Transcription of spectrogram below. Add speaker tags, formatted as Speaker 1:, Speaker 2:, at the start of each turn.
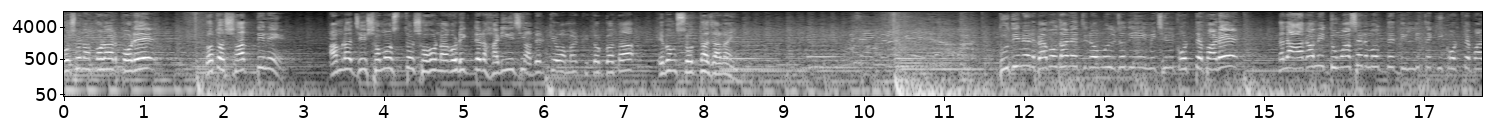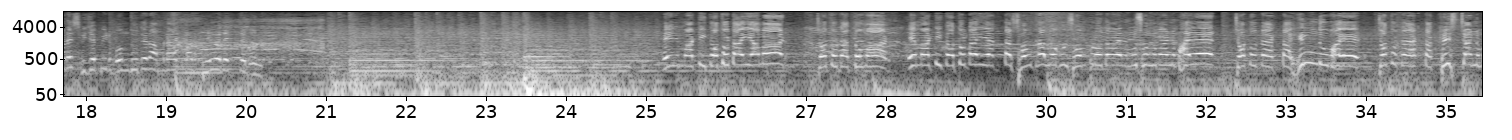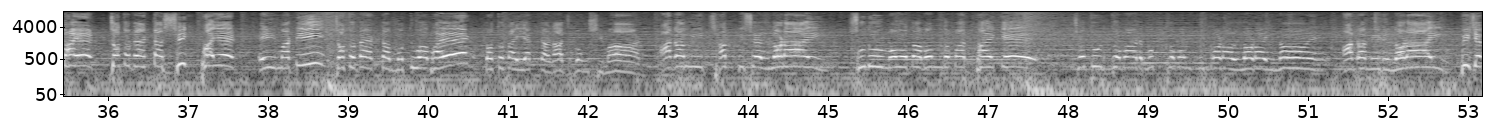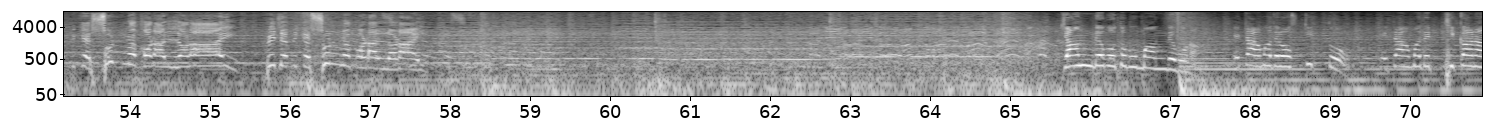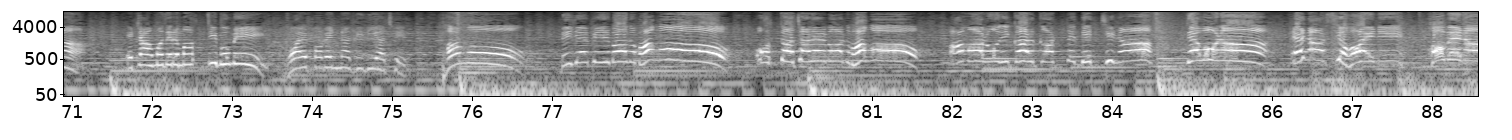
Speaker 1: ঘোষণা করার পরে গত সাত দিনে আমরা যে সমস্ত সহনাগরিকদের হারিয়েছি, তাদেরকেও আমার কৃতজ্ঞতা এবং শ্রদ্ধা জানাই। দুদিনের ব্যবধানে তৃণমূল যদি এই মিছিল করতে পারে, তাহলে আগামী দু মাসের মধ্যে দিল্লিতে কি করতে পারে বিজেপির বন্ধুদের আমরা একবার ভেবে দেখতে বলব। এই মাটি ততটাই আমার। যতটা তোমার, এ মাটি ততটাই একটা সংখ্যালঘু সম্প্রদায়ের মুসলমান ভাইয়ের, যতটা একটা হিন্দু ভাইয়ের, যতটা একটা খ্রিস্টান ভাইয়ের, যতটা একটা শিখ ভাইয়ের। এই মাটি যতটা একটা মতুয়া ভাইয়ের, ততটাই একটা রাজবংশী মাঠ আগামী ছাব্বিশের লড়াই শুধু মমতা বন্দ্যোপাধ্যায়কে চতুর্থবার মুখ্যমন্ত্রী করার লড়াই নয়, আগামীর লড়াই বিজেপিকে শূন্য করার লড়াই। বিজেপিকে শূন্য করার লড়াই।
Speaker 2: জান দেব তবু মান দেব না। এটা আমাদের অস্তিত্ব, এটা আমাদের ঠিকানা, এটা আমাদের মাতৃভূমি। ভয় পাবেন না, দিদি আছে। ভাঙো! বিজেপির বাদ ভাঙো! অত্যাচারের বাদ ভাঙো! আমার অধিকার কাটতে দিচ্ছি না। দেব না। এনআরসি হয়নি হবে না।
